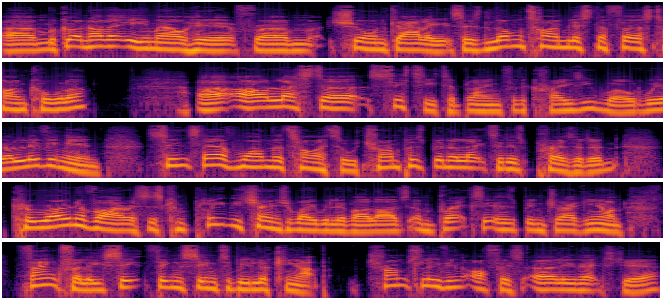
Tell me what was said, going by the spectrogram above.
Um, we've got another email here from Sean Galley. It says, long time listener, first time caller. Uh, are Leicester City to blame for the crazy world we are living in? Since they have won the title, Trump has been elected as president, coronavirus has completely changed the way we live our lives, and Brexit has been dragging on. Thankfully, things seem to be looking up. Trump's leaving office early next year.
